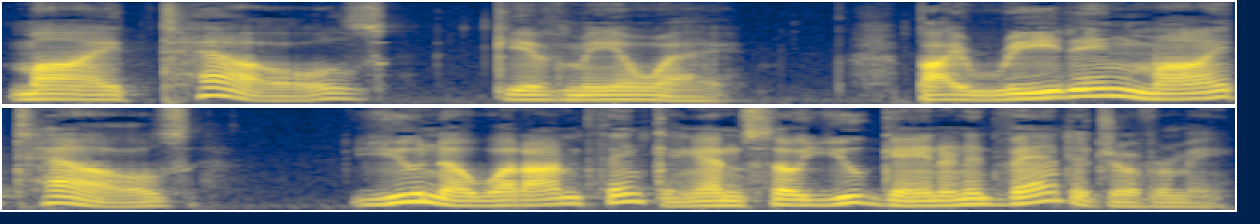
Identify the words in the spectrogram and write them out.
my tells give me away. By reading my tells, you know what I'm thinking, and so you gain an advantage over me.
